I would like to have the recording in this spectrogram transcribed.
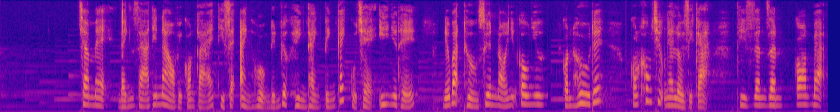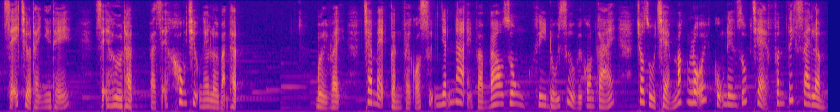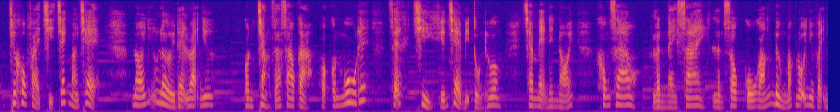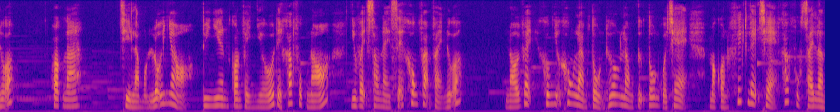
Cha mẹ đánh giá thế nào về con cái thì sẽ ảnh hưởng đến việc hình thành tính cách của trẻ y như thế. Nếu bạn thường xuyên nói những câu như con hư thế con không chịu nghe lời gì cả thì dần dần con bạn sẽ trở thành như thế, sẽ hư thật và sẽ không chịu nghe lời bạn thật. Bởi vậy, cha mẹ cần phải có sự nhẫn nại và bao dung khi đối xử với con cái, cho dù trẻ mắc lỗi cũng nên giúp trẻ phân tích sai lầm chứ không phải chỉ trách mắng trẻ. Nói những lời đại loại như con chẳng ra sao cả hoặc con ngu thế sẽ chỉ khiến trẻ bị tổn thương. Cha mẹ nên nói không sao, lần này sai, lần sau cố gắng đừng mắc lỗi như vậy nữa. Hoặc là chỉ là một lỗi nhỏ, tuy nhiên con phải nhớ để khắc phục nó, như vậy sau này sẽ không phạm phải nữa. Nói vậy không những không làm tổn thương lòng tự tôn của trẻ mà còn khích lệ trẻ khắc phục sai lầm.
